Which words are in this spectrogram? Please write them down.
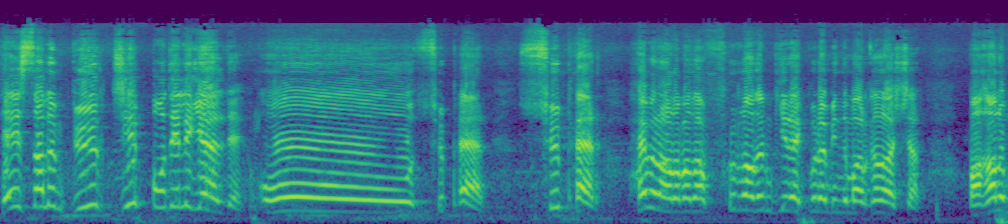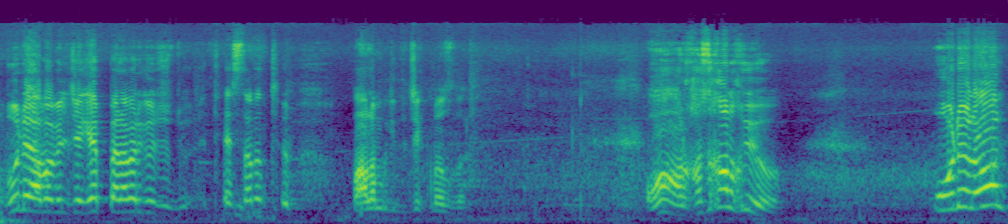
Tesla'nın büyük Jeep modeli geldi. Oo süper. Süper. Hemen arabadan fırladım direkt buna bindim arkadaşlar. Bakalım bu ne yapabilecek hep beraber göreceğiz. Tesla'nın tır. Balım gidecek hızlı? Aa arkası kalkıyor. O ne lan?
